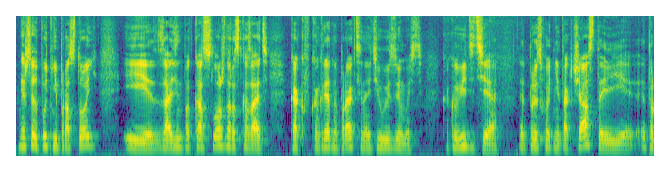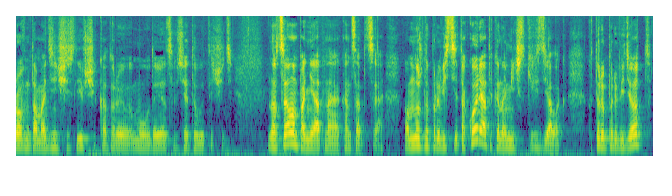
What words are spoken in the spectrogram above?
Конечно, этот путь непростой, и за один подкаст сложно рассказать, как в конкретном проекте найти уязвимость. Как вы видите, это происходит не так часто, и это ровно там один счастливчик, который ему удается все это вытащить. Но в целом понятная концепция. Вам нужно провести такой ряд экономических сделок, который приведет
